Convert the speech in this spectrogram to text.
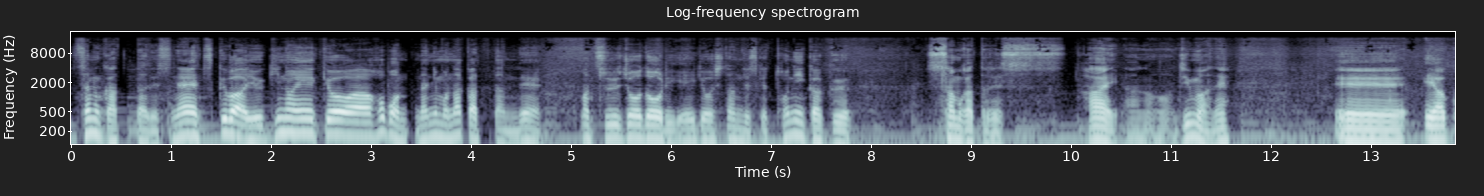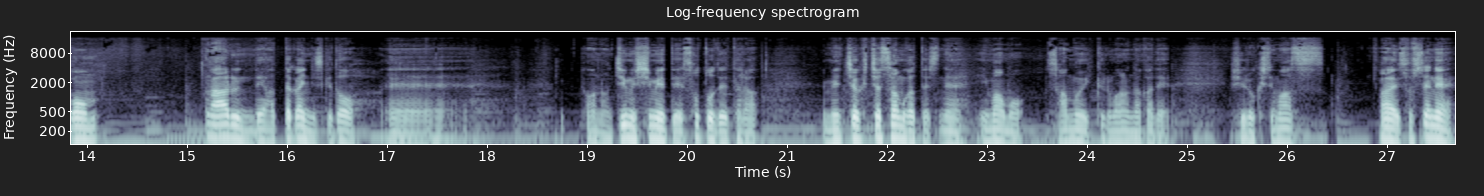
寒かったですね。つくば雪の影響はほぼ何もなかったんでまあ、通常通り営業したんですけどとにかく寒かったです。はいあのジムはねえー、エアコンがあるんであったかいんですけど、えー、あのジム閉めて外出たらめちゃくちゃ寒かったですね。今も寒い車の中で収録してます。はいそしてね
